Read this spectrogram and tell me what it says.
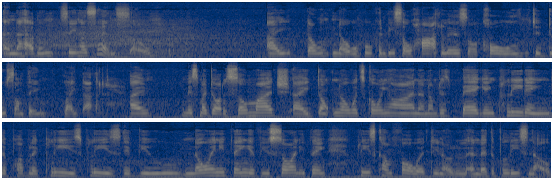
and I haven't seen her since so I don't know who can be so heartless or cold to do something like that. I miss my daughter so much. I don't know what's going on, and I'm just begging, pleading the public, please, please, if you know anything, if you saw anything, please come forward, you know, and let the police know.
